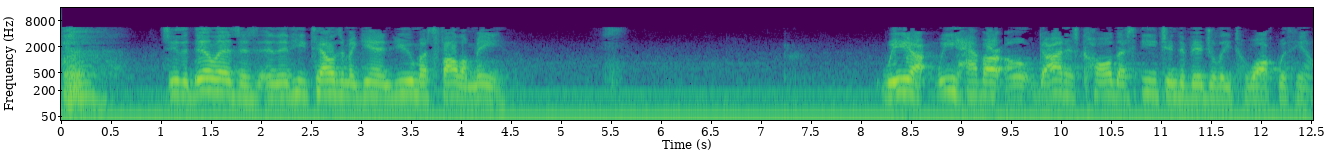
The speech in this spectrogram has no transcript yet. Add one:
See, the deal is, is, and then he tells him again, you must follow me. We, are, we have our own, God has called us each individually to walk with him.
